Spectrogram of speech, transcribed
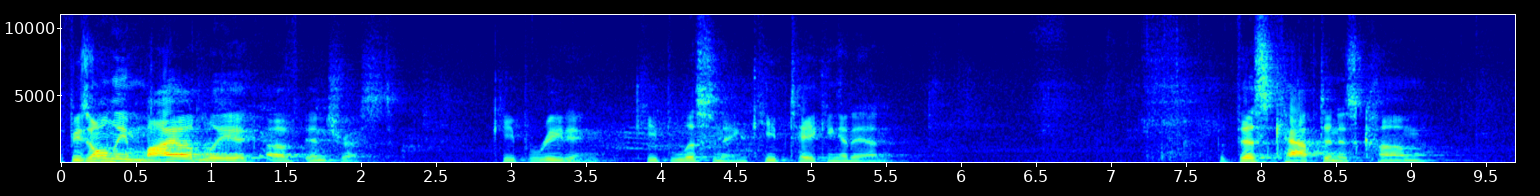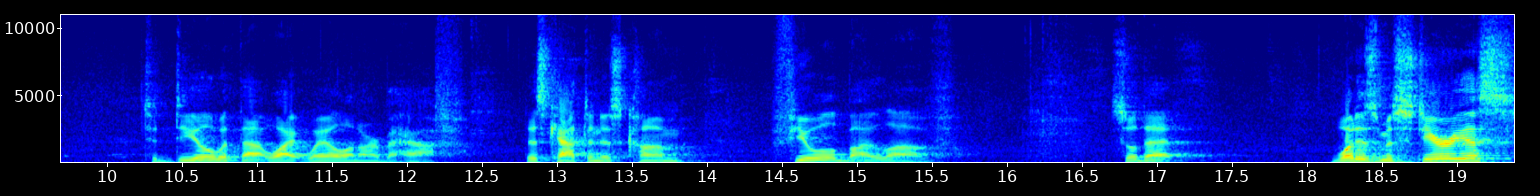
If he's only mildly of interest, keep reading, keep listening, keep taking it in. But this captain has come to deal with that white whale on our behalf. This captain has come fueled by love, so that what is mysterious,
